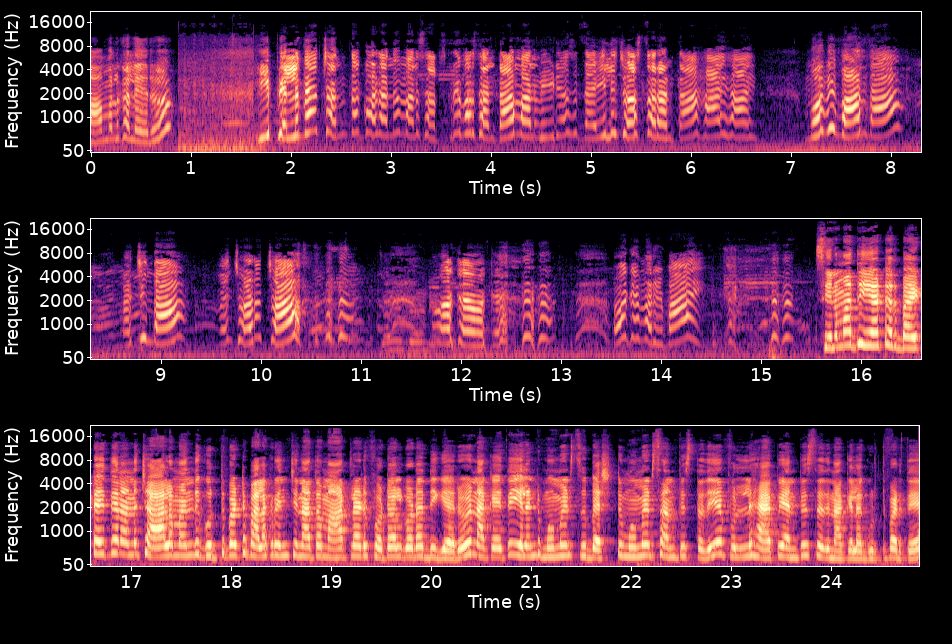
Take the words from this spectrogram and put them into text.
మామూలుగా లేరు. ఈ పిల్ల బ్యాచ్ అంతా కూడాను మన సబ్స్క్రైబర్స్ అంట మన వీడియోస్ డైలీ చూస్తారంట. Hi hi. మూవీ బాగుందా? నచ్చిందా? మేము చూడొచ్చా? Okay okay. ఓకే మరి బాయ్. సినిమా థియేటర్ బయట అయితే నన్ను చాలా మంది గుర్తుపట్టి పలకరించి నాతో మాట్లాడి ఫోటోలు కూడా దిగారు. నాకైతే ఇలాంటి మూమెంట్స్ బెస్ట్ మూమెంట్స్ అనిపిస్తుంది. ఫుల్ హ్యాపీ అనిపిస్తుంది నాకు ఇలా గుర్తుపడితే.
